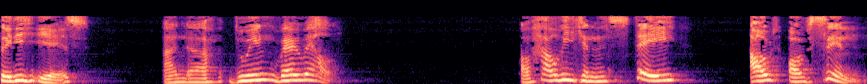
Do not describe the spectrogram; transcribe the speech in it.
30 years and uh, doing very well of how we can stay out of sin.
